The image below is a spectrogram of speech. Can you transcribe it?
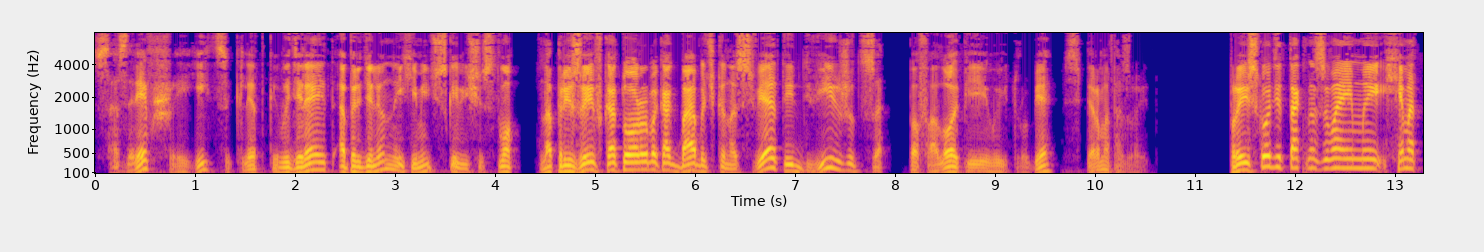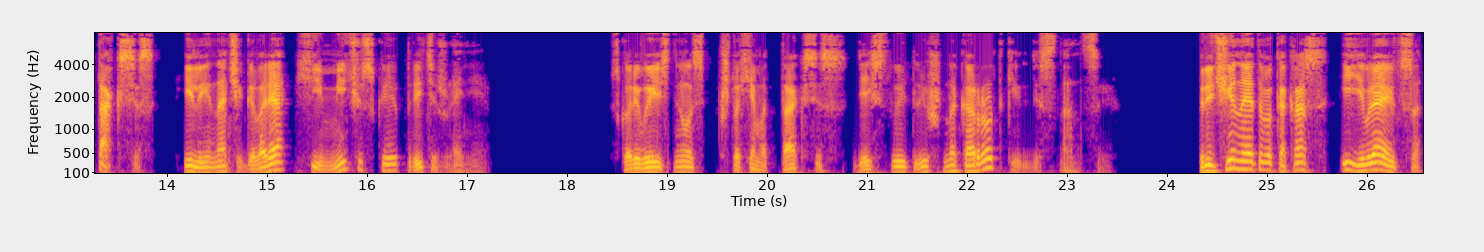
созревшая яйцеклетка выделяет определенное химическое вещество, на призыв которого, как бабочка на свет, и движется по фаллопиевой трубе сперматозоид. Происходит так называемый хематаксис, или, иначе говоря, химическое притяжение. Вскоре выяснилось, что хематаксис действует лишь на коротких дистанциях. Причиной этого как раз и являются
